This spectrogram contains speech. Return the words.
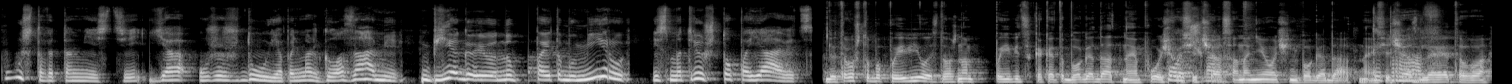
пусто в этом месте. Я уже жду, я, понимаешь, глазами бегаю ну, по этому миру и смотрю, что появится. Для того, чтобы появилась, должна появиться какая-то благодатная почва. Почва. Сейчас она не очень благодатная. Ты Сейчас прав. для этого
